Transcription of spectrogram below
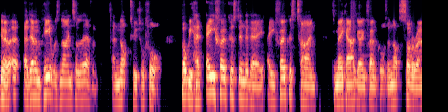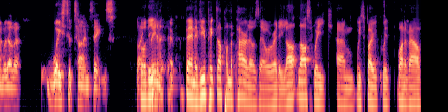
you know at, at M&P it was nine till eleven and not two till four. But we had a focused in the day, a focused time to make outgoing phone calls and not sod around with other waste of time things. Like, well, the, Ben, have you picked up on the parallels there already? last week, um, we spoke with one of our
